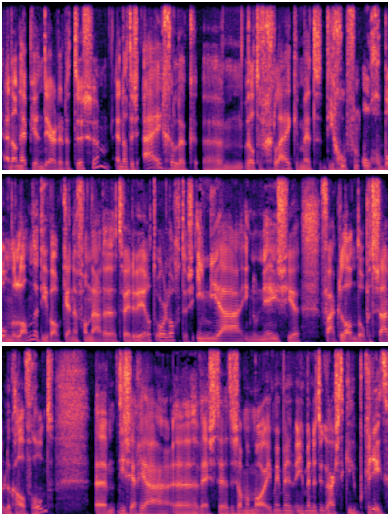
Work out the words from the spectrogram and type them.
En dan heb je een derde ertussen. En dat is eigenlijk ehm, wel te vergelijken met die groep van ongebonden landen... die we al kennen van na de Tweede Wereldoorlog. Dus India, Indonesië, vaak landen op het zuidelijk halfrond. Um, die zeggen ja, uh, Westen, het is allemaal mooi, maar je bent, je bent natuurlijk hartstikke hypocriet.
